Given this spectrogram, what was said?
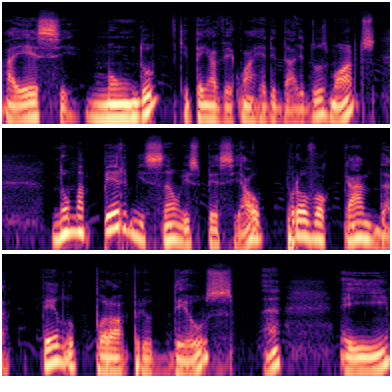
a esse mundo que tem a ver com a realidade dos mortos, numa permissão especial provocada pelo próprio Deus, né? e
